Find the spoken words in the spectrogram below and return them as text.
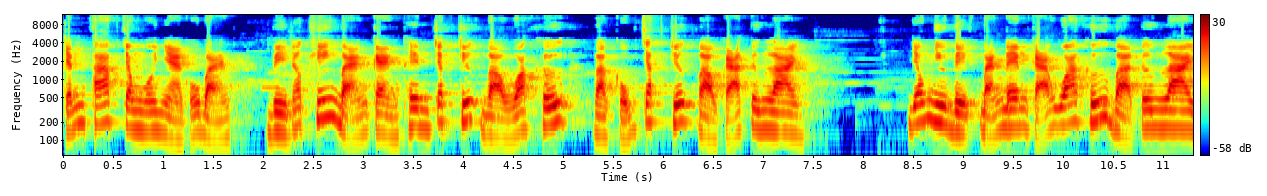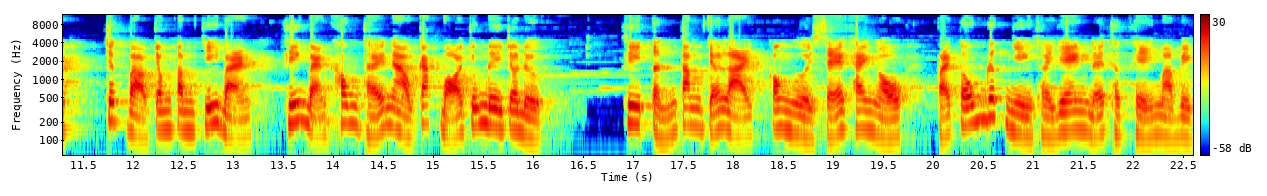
chánh pháp trong ngôi nhà của bạn, vì nó khiến bạn càng thêm chấp trước vào quá khứ và cũng chấp trước vào cả tương lai giống như việc bạn đem cả quá khứ và tương lai chất vào trong tâm trí bạn, khiến bạn không thể nào cắt bỏ chúng đi cho được. Khi tịnh tâm trở lại, con người sẽ khai ngộ, phải tốn rất nhiều thời gian để thực hiện mà việc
